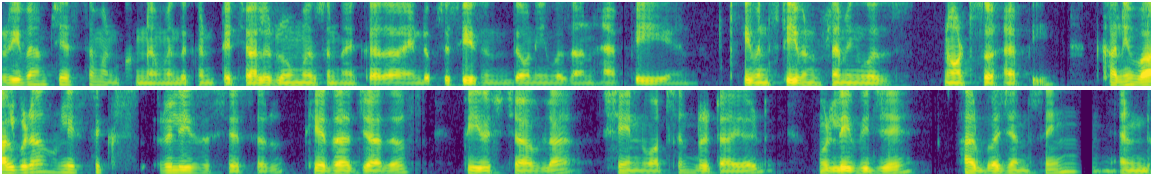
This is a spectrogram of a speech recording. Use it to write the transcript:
రివాంప్ చేస్తాం అనుకున్నాం. ఎందుకంటే చాలా రూమర్స్ ఉన్నాయి కదా. End of the season Dhoni was unhappy and even Stephen Fleming was not so happy కానీ వాళ్ళు కూడా ఓన్లీ సిక్స్ రిలీజెస్ చేశారు. Kedar Jadhav Piyush Chawla Shane Watson retired Murali Vijay Harbhajan Singh and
